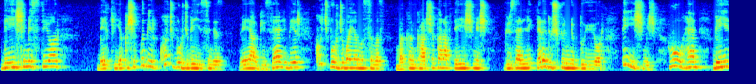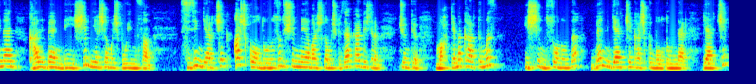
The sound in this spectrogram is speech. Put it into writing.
Değişim istiyor. Belki yakışıklı bir Koç burcu beyisiniz veya güzel bir Koç burcu bayanısınız. Bakın karşı taraf değişmiş. Güzelliklere düşkünlük duyuyor. Değişmiş. Ruhen, beyinen, kalben değişim yaşamış bu insan. Sizin gerçek aşk olduğunuzu düşünmeye başlamış güzel kardeşlerim. Çünkü mahkeme kartımız işin sonunda ben gerçek aşkı buldum der. Gerçek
